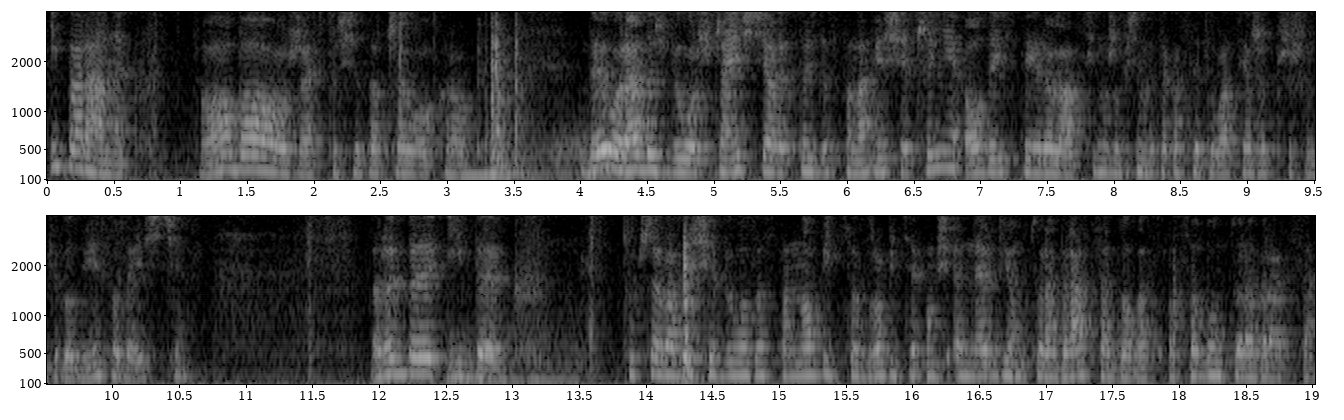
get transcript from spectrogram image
I baranek. O Boże, jak to się zaczęło okropnie. Było radość, było szczęście, ale ktoś zastanawia się, czy nie odejść z tej relacji. Może być nawet taka sytuacja, że w przyszłym tygodniu jest odejście. Ryby i byk. Tu trzeba by się było zastanowić, co zrobić z jakąś energią, która wraca do Was, osobą, która wraca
